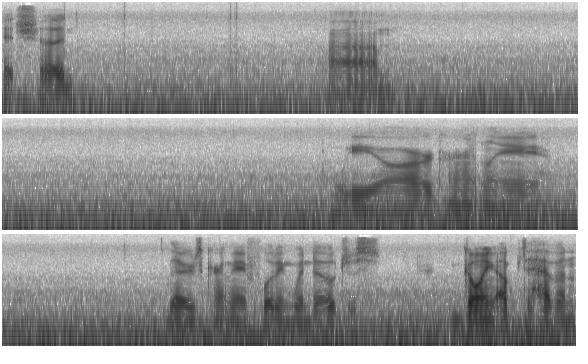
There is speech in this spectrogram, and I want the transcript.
it should. Um, we are currently, there's currently a floating window just going up to heaven.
